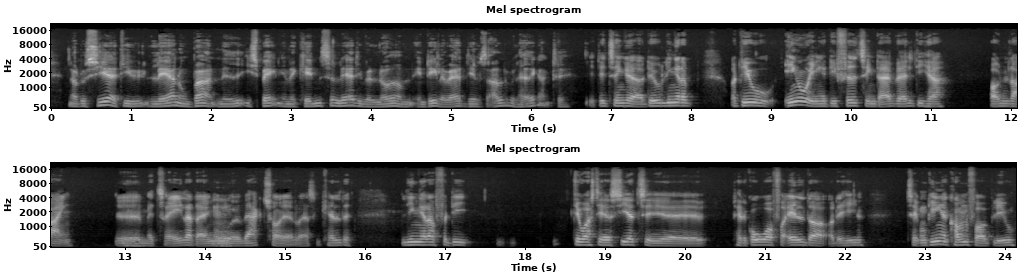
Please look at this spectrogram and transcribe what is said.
når du siger, at de lærer nogle børn nede i Spanien at kende, så lærer de vel noget om en del af verden, de ellers aldrig vil have adgang til. Ja, det tænker jeg, og det er jo lige netop, og det er jo endnu en af de fede ting, der er ved alle de her online øh, materialer, der er nu mm. værktøjer, eller hvad jeg skal kalde det. Lige netop fordi, det er jo også det, jeg siger til øh, pædagoger, forældre og det hele. Teknologien er kommet for at blive.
